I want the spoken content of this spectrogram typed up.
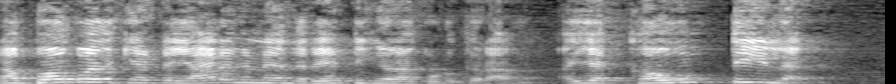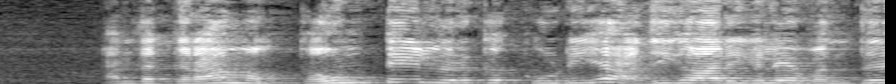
நான் போகும்போது கேட்டேன் யாருங்கண்ணே அந்த ரேட்டிங் எல்லாம் கொடுக்குறாங்க? ஐயா கவுண்டியில அந்த கிராமம் கவுண்டியில் இருக்கக்கூடிய அதிகாரிகளே வந்து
